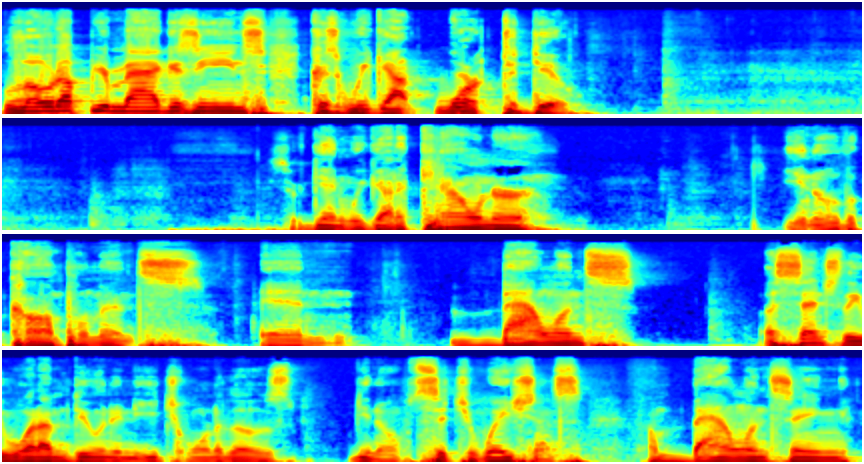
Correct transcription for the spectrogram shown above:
load up your magazines, because we got work to do. So again, we got to counter, you know, the compliments and balance essentially what I'm doing in each one of those, you know, situations. I'm balancing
